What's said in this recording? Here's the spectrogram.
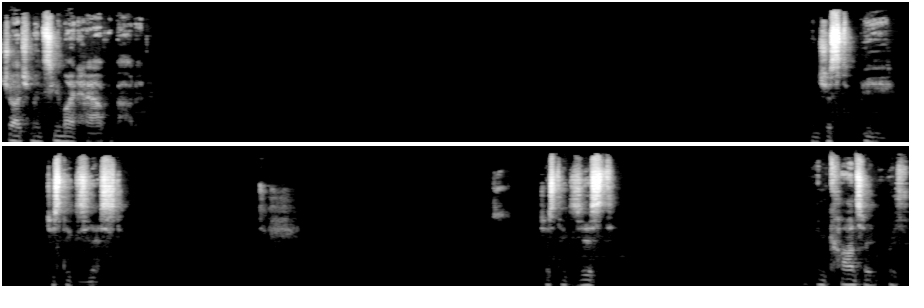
judgments you might have about it. And just be just exist. Just exist in concert with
